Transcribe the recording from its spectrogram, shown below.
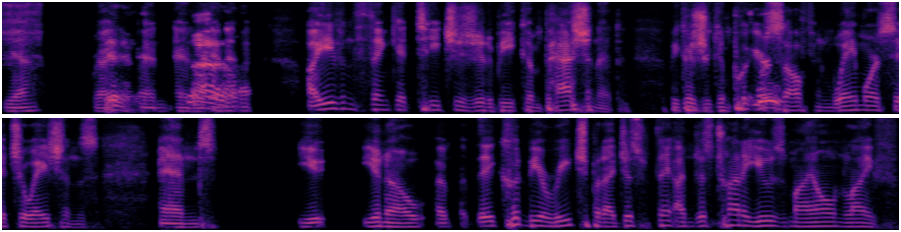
Yeah. Right. Yeah. And and, and. I, even think it teaches you to be compassionate because you can put yourself in way more situations and you you know uh, it could be a reach but I just think I'm just trying to use my own life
